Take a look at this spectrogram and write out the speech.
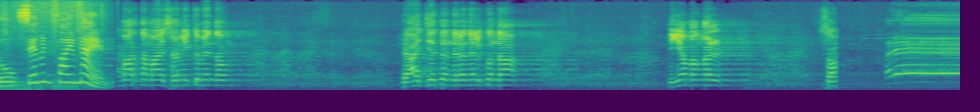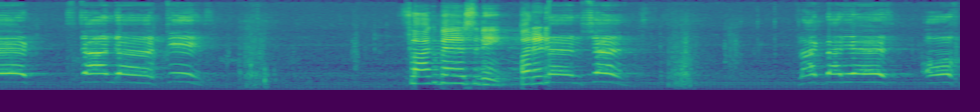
seven five nine ആത്മാർത്ഥമായി ശ്രമിക്കുമെന്നും രാജ്യത്ത് നിലനിൽക്കുന്ന നിയമങ്ങൾ. Flag ബെയർസിനെ parade Attention. Flag barriers off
